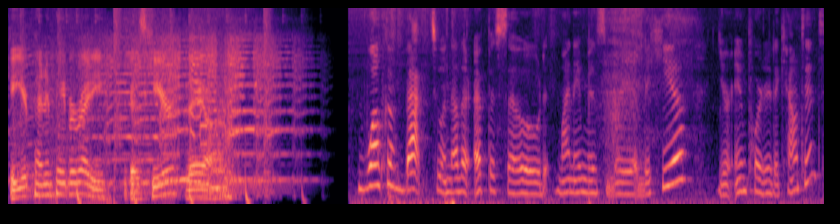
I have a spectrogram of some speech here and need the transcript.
Get your pen and paper ready because here they are. Welcome back to another episode. My name is Maria Mejia, your imported accountant.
